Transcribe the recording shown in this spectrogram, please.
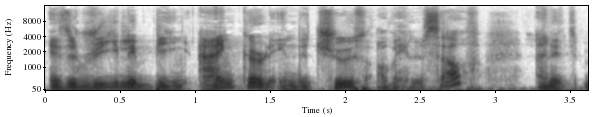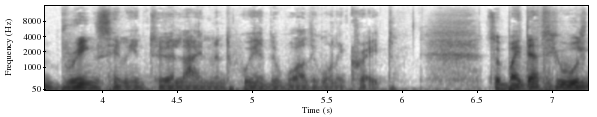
is really being anchored in the truth of himself and it brings him into alignment with the world he want to create. So by that he will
